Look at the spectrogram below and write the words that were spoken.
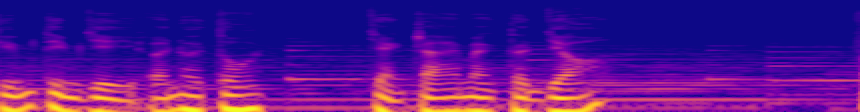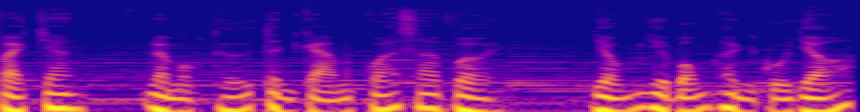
kiếm tìm gì ở nơi tôi? Chàng trai mang tên gió. Phải chăng là một thứ tình cảm quá xa vời, giống như bóng hình của gió?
